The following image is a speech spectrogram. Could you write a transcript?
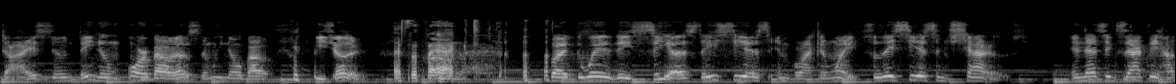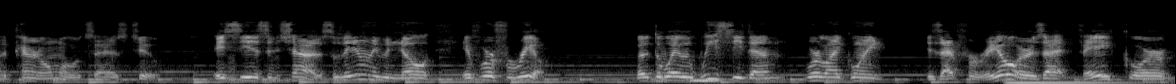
die soon they know more about us than we know about each other. That's a fact. um, but the way they see us they see us in black and white. So they see us in shadows. And that's exactly how the paranormal looks at us too. They see us in shadows. So they don't even know if we're for real. But the way we see them, we're like going, is that for real or is that fake or,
